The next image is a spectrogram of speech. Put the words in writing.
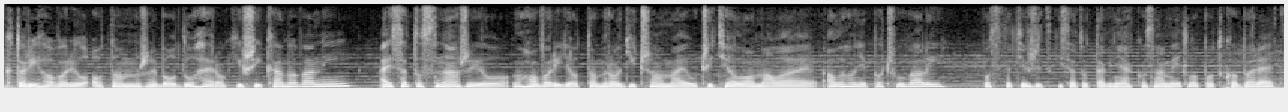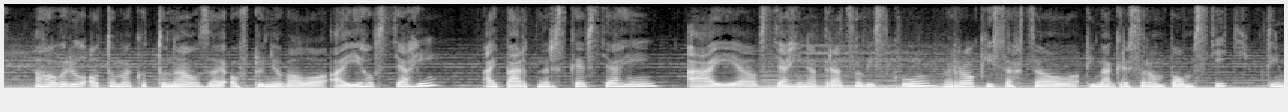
ktorý hovoril o tom, že bol dlhé roky šikanovaný. Aj sa to snažil hovoriť o tom rodičom aj učiteľom, ale, ale ho nepočúvali. V podstate vždy sa to tak nejako zamietlo pod koberec. A hovoril o tom, ako to naozaj ovplyvňovalo aj jeho vzťahy, aj partnerské vzťahy, aj vzťahy na pracovisku. Roky sa chcel tým agresorom pomstiť, tým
